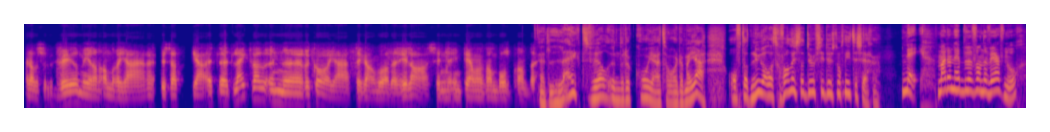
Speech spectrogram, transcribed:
En dat is veel meer dan andere jaren. Dus dat, ja, het, het lijkt wel een recordjaar te gaan worden, helaas, in, in termen van bosbranden. Het lijkt wel een recordjaar te worden. Maar ja, of dat nu al het geval is, dat durft hij dus nog niet te zeggen. Nee, maar dan hebben we Van der Werf nog.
